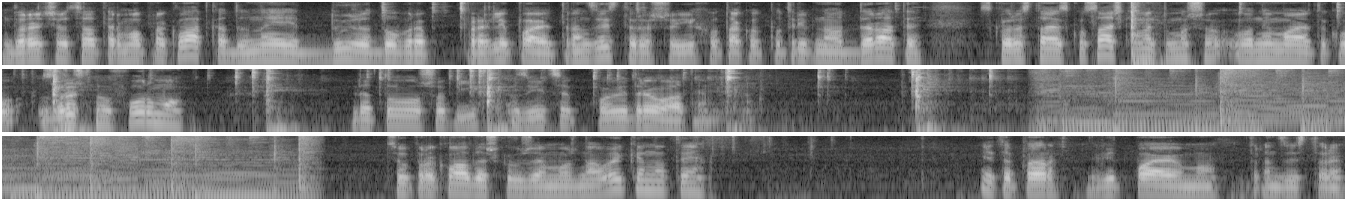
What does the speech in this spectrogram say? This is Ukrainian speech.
До речі, ця термопрокладка, до неї дуже добре приліпають транзистори, що їх отак от потрібно віддирати. Скористаюсь кусачками, тому що вони мають таку зручну форму для того, щоб їх звідси повідривати. Цю прокладочку вже можна викинути. І тепер відпаюємо транзистори.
